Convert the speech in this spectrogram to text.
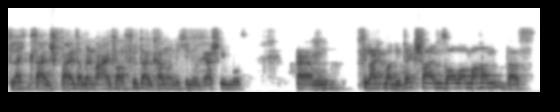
Vielleicht einen kleinen Spalt, damit man einfacher füttern kann und nicht hin und her schieben muss. Ähm, vielleicht mal die Deckscheiben sauber machen, dass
